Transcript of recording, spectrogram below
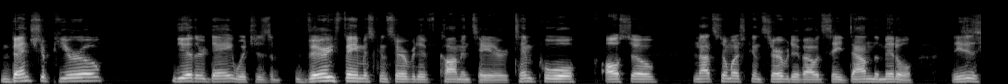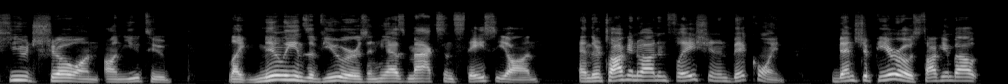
Ben Shapiro the other day, which is a very famous conservative commentator, Tim Pool, also not so much conservative, I would say down the middle. He has a huge show on on YouTube, like millions of viewers, and he has Max and Stacy on, and they're talking about inflation and Bitcoin. Ben Shapiro is talking about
